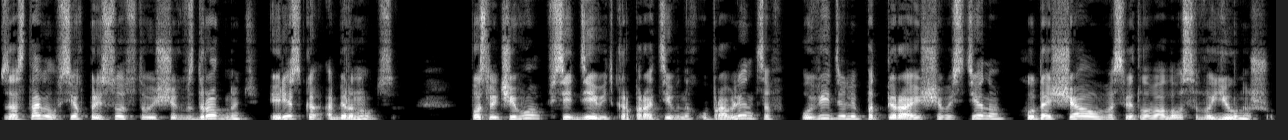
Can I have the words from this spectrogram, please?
заставил всех присутствующих вздрогнуть и резко обернуться. После чего все девять корпоративных управленцев увидели подпирающего стену худощавого светловолосого юношу,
